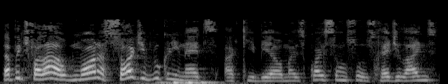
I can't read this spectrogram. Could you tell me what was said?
Dá pra gente falar uma hora só de Brooklyn Nets aqui, Biel, mas quais são os seus headlines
